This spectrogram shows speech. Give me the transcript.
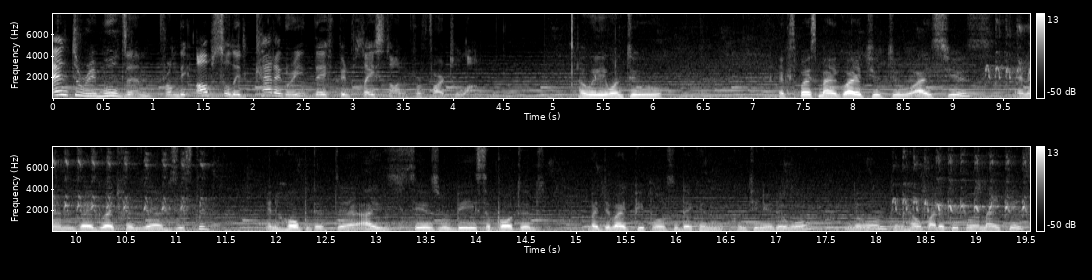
and to remove them from the obsolete category they've been placed on for far too long. I really want to express my gratitude to ICEERS and I'm very grateful they existed and hope that uh, ICEERS will be supported by the right people so they can continue their work in the world and help other people in my case.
